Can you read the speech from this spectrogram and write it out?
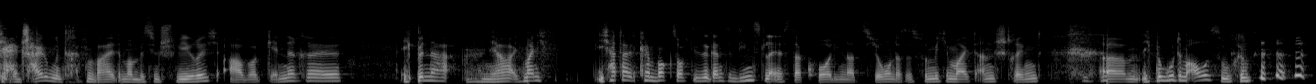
ja, Entscheidungen treffen war halt immer ein bisschen schwierig, aber generell ich bin da, ja, ich meine, ich, ich hatte halt keinen Bock so auf diese ganze Dienstleisterkoordination. Das ist für mich immer echt anstrengend. ähm, ich bin gut im Aussuchen.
